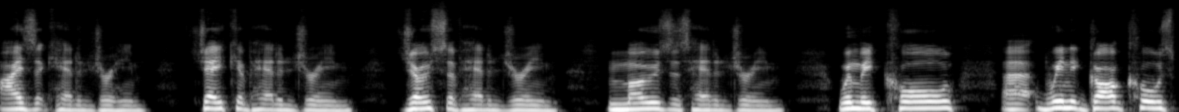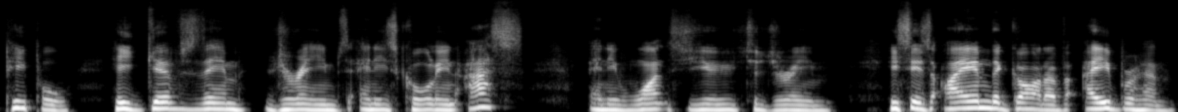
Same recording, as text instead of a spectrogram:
Isaac had a dream. Jacob had a dream. Joseph had a dream. Moses had a dream. When we call, uh, when God calls people, He gives them dreams, and He's calling us, and He wants you to dream. He says, I am the God of Abraham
